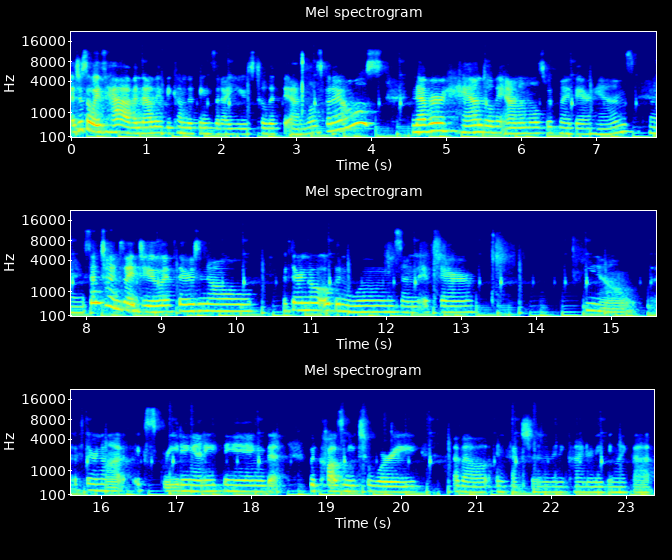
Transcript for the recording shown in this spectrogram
I just always have. And now they've become the things that I use to lift the animals. But I almost never handle the animals with my bare hands. Right. Sometimes I do if there's no if there are no open wounds and if they're you know, if they're not excreting anything that would cause me to worry about infection of any kind or anything like that.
